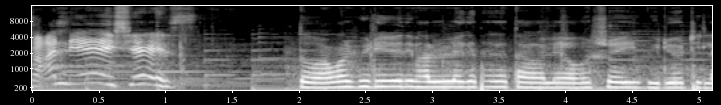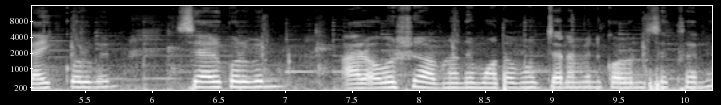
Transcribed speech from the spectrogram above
না নেই শেষ। তো আমার ভিডিও যদি ভালো লেগে থাকে তাহলে অবশ্যই ভিডিওটি লাইক করবেন শেয়ার করবেন আর অবশ্যই আপনাদের মতামত জানাবেন কমেন্ট সেকশানে।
